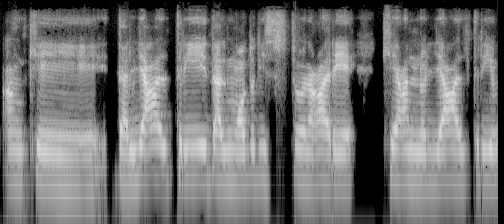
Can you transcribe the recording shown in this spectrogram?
anche dagli altri, dal modo di suonare che hanno gli altri.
